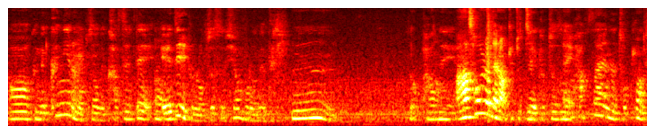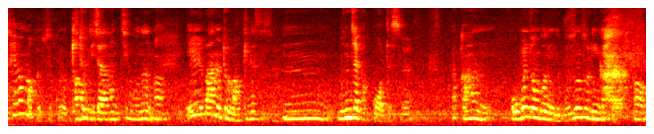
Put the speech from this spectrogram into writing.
아 근데 큰일은 없었는데 갔을 때 어. 애들이 별로 없었어요 시험 보러 온 애들이 음, 그래서 반에 아 서울여대랑 겹쳤지? 네, 겹쳐서 네. 학사에는 저 포함 3명밖에 없었고요 기초 어. 디자인 한 친구는 어. 일반은 좀 많긴 했었어요 음, 문제 받고 어땠어요? 약간 한 5분 정도는 이게 무슨 소린가 어,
